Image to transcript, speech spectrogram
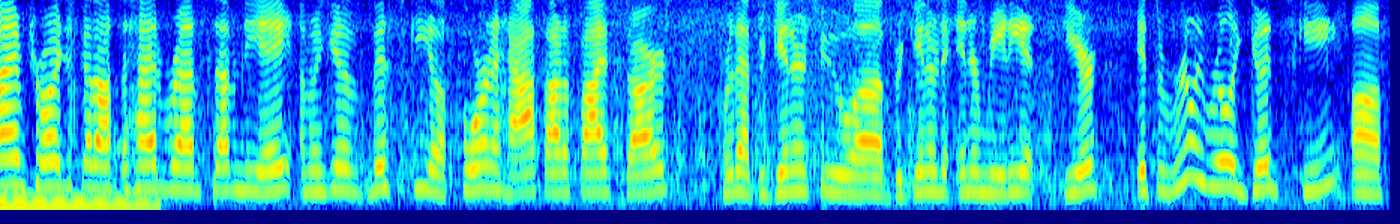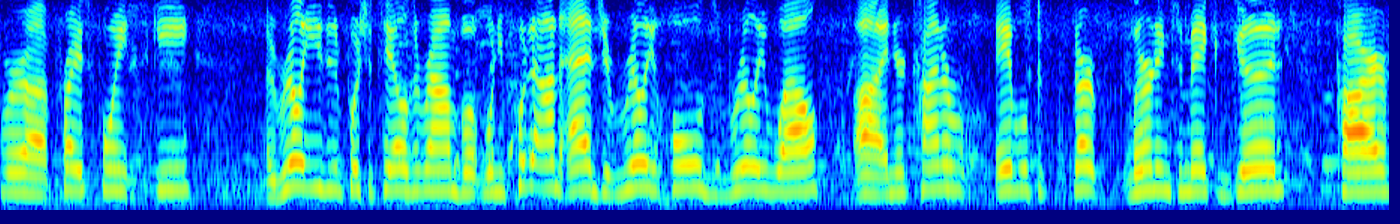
I'm Troy. just got off the Head Rev 78. I'm gonna give this ski a four and a half out of five stars for that beginner to uh, beginner to intermediate skier. It's a really, really good ski uh, for a price point ski. Uh, really easy to push the tails around, but when you put it on edge, it really holds really well, uh, and you're kind of able to start learning to make good carve,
